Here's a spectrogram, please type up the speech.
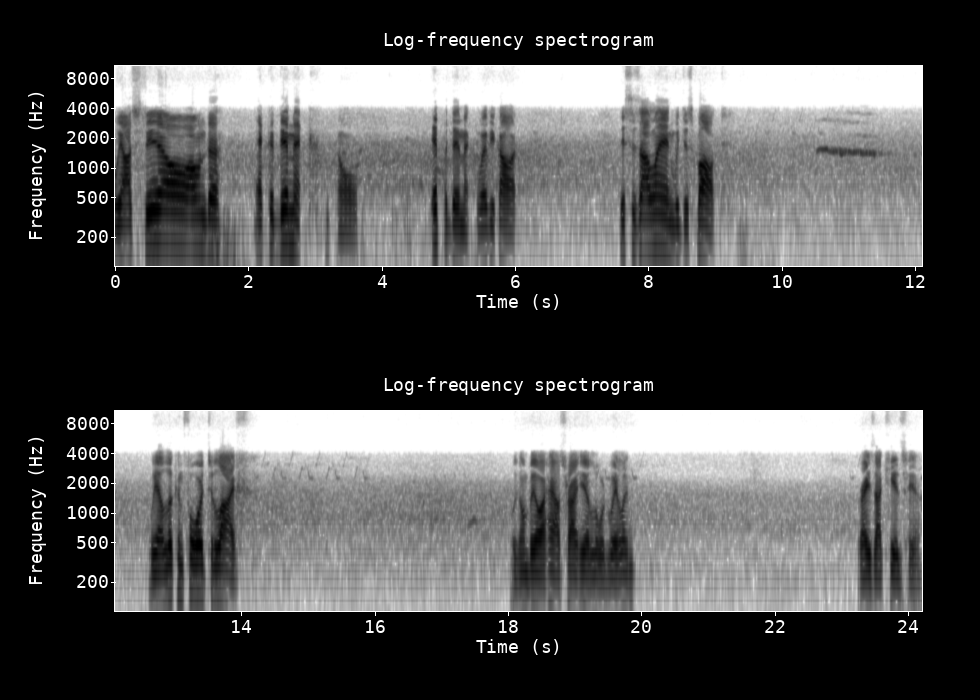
We are still on the academic or epidemic, whatever you call it. This is our land we just bought. We are looking forward to life. We're going to build our house right here, Lord willing. Raise our kids here.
